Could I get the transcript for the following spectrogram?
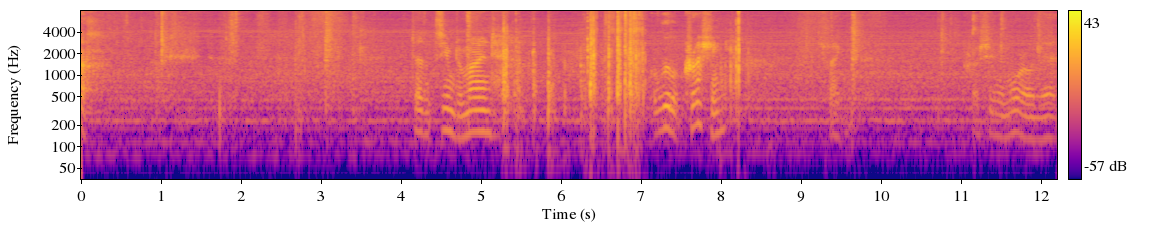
Huh. Doesn't seem to mind a little crushing. If I can crush any more on that.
